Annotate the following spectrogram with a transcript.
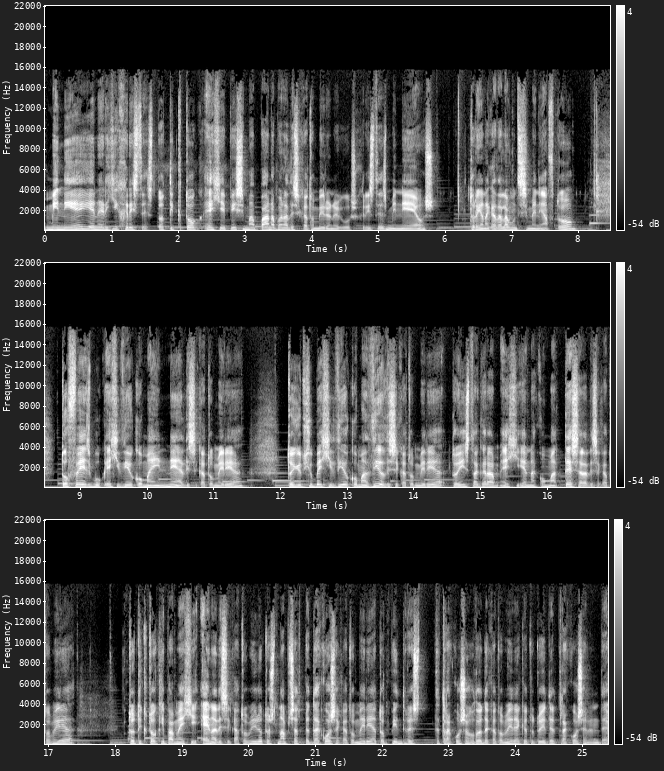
Μηνιαίοι ενεργοί χρήστες. Το TikTok έχει επίσημα πάνω από ένα δισεκατομμύριο ενεργούς χρήστες, μηνιαίω. Τώρα για να καταλάβουμε τι σημαίνει αυτό, το Facebook έχει 2,9 δισεκατομμύρια, το YouTube έχει 2,2 δισεκατομμύρια, το Instagram έχει 1,4 δισεκατομμύρια, το TikTok είπαμε έχει 1 δισεκατομμύριο, το Snapchat 500 εκατομμύρια, το Pinterest 480 εκατομμύρια και το Twitter 397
